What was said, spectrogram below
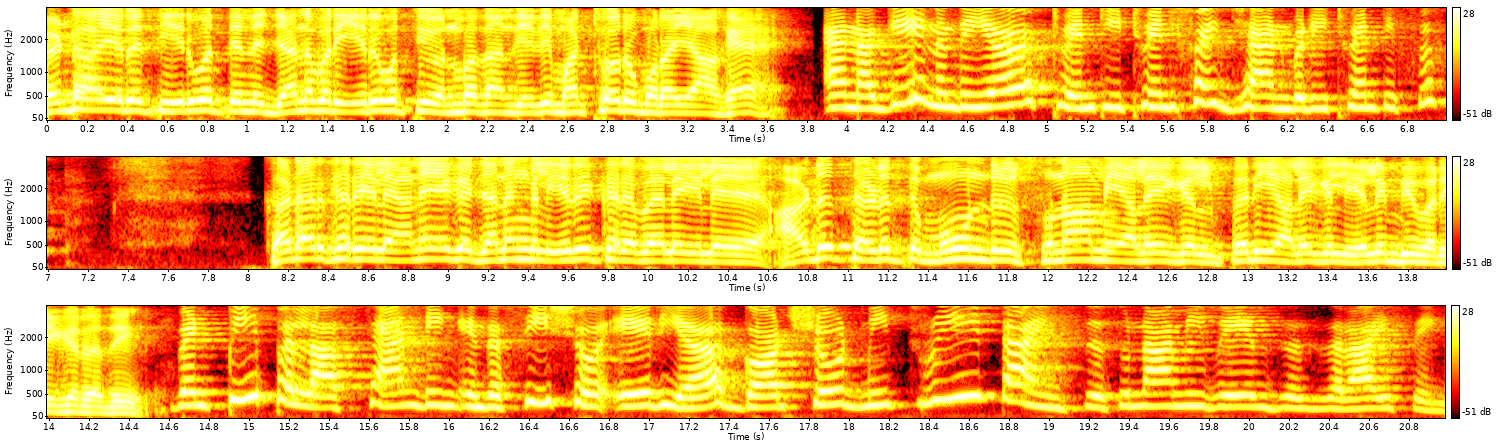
ரெண்டாயிரத்தி இருபத்தி ஜனவரி இருபத்தி ஒன்பதாம் தேதி மற்றொரு முறையாக And again in the year 2025, January 25th, கடற்கரையில் அநேக ஜனங்கள் இருக்கிற வேளையிலே அடுத்தடுத்து மூன்று சுனாமி அலைகள் பெரிய அலைகள் எழும்பி வருகிறது when people are standing in the seashore area, God showed me three times the tsunami waves is rising.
